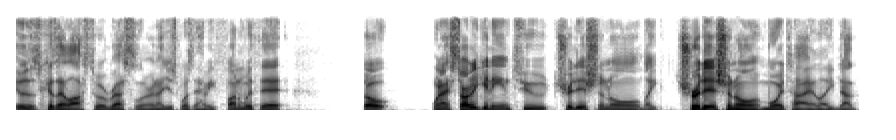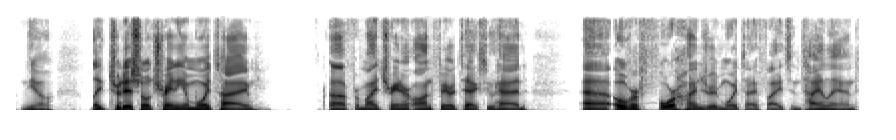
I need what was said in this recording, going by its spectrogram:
it was because I lost to a wrestler and I just wasn't having fun with it. So when I started getting into traditional, like traditional Muay Thai, like not you know, like traditional training in Muay Thai, uh, from my trainer on Fairtex, who had uh, over 400 Muay Thai fights in Thailand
